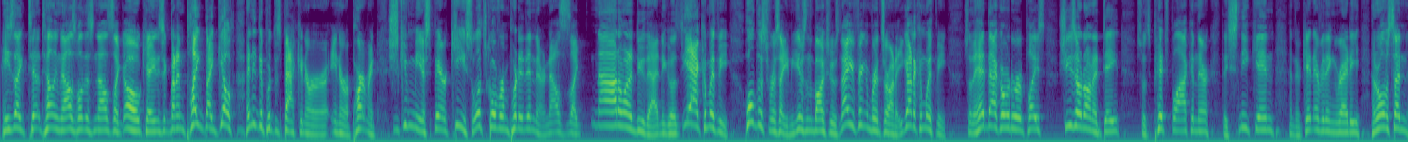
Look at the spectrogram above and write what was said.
He's like t- telling Niles about this, and Niles like, "Oh, okay." And he's like, "But I'm plagued by guilt. I need to put this back in her in her apartment. She's giving me a spare key, so let's go over and put it in there." And Niles is like, "Nah, I don't want to do that." And he goes, "Yeah, come with me. Hold this for a second. He gives him the box. He goes, "Now your fingerprints are on it. You got to come with me." So they head back over to her place. She's out on a date, so it's pitch black in there. They sneak in and they're getting everything ready, and all of a sudden,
